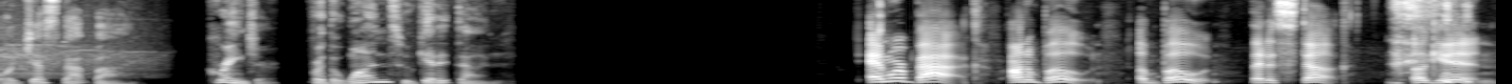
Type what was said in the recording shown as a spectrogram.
or just stop by. Grainger, for the ones who get it done. And we're back on a boat, a boat that is stuck again.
